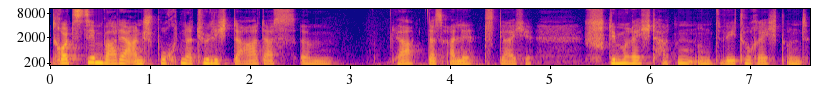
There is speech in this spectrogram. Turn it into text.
Trotzdem war der Anspruch natürlich da, dass, ähm, ja, dass alle das Gleiche Stimmrecht hatten und Vetorecht. Und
